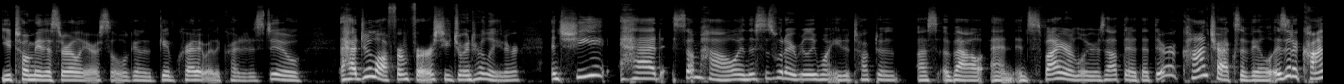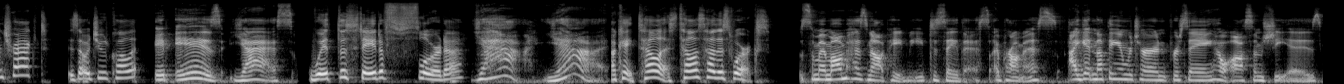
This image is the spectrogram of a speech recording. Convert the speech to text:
you told me this earlier, so we're going to give credit where the credit is due had your law firm first, you joined her later, and she had somehow, and this is what I really want you to talk to us about and inspire lawyers out there that there are contracts available. Is it a contract? Is that what you would call it? It is, yes. With the state of Florida? Yeah, yeah. Okay, tell us. Tell us how this works. So, my mom has not paid me to say this, I promise. I get nothing in return for saying how awesome she is.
